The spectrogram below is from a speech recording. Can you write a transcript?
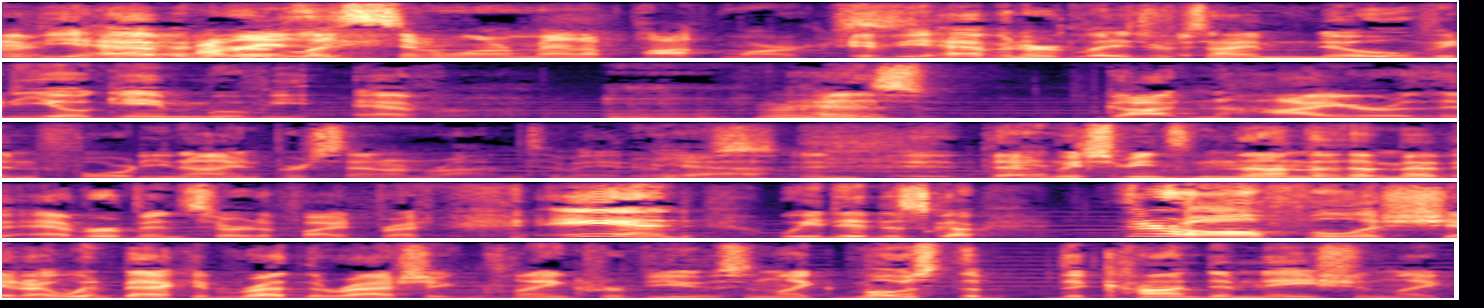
Itagaki. If you haven't Probably heard, has like- a similar amount of pockmarks. If you haven't heard Laser Time, no video game movie ever Mhm. has gotten higher than 49% on Rotten Tomatoes. Yeah. And, uh, that, And- which means none of them have ever been certified fresh. And we did discover they're all full of shit. I went back and read the Ratchet and Clank reviews and like most of the condemnation like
